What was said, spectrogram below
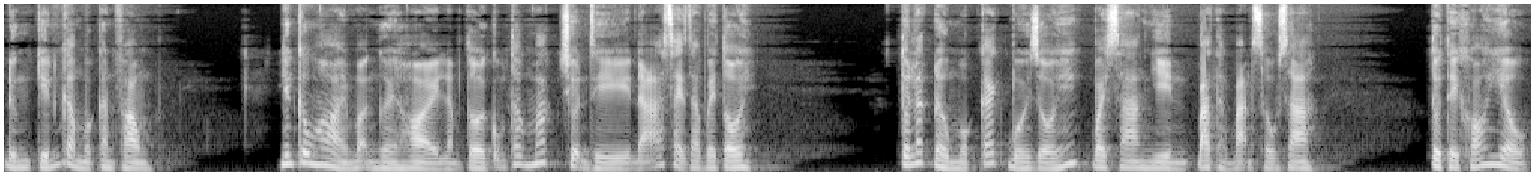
đứng kín cả một căn phòng. Những câu hỏi mọi người hỏi làm tôi cũng thắc mắc chuyện gì đã xảy ra với tôi. Tôi lắc đầu một cách bối rối, quay sang nhìn ba thằng bạn xấu xa. Tôi thấy khó hiểu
